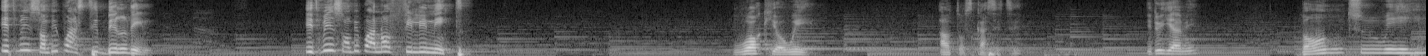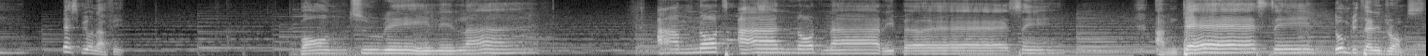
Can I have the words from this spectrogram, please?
It means some people are still building. It means some people are not feeling it. Walk your way out of scarcity. Did you hear me? Born to win. Let's be on our feet. Born to reign in life I'm not an ordinary person. I'm destined. Don't beat any drums.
